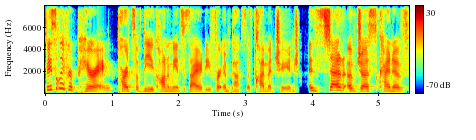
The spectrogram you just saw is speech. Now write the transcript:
basically preparing parts of the economy and society for impacts of climate change instead of just kind of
